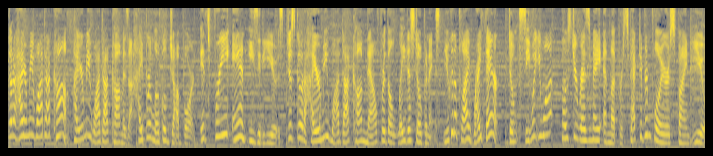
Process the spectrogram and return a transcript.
Go to HireMeWa.com. HireMeWa.com is a hyper-local job board. It's free and easy to use. Just go to HireMeWa.com now for the latest openings. You can apply right there. Don't see what you want? Post your resume and let prospective employers find you.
